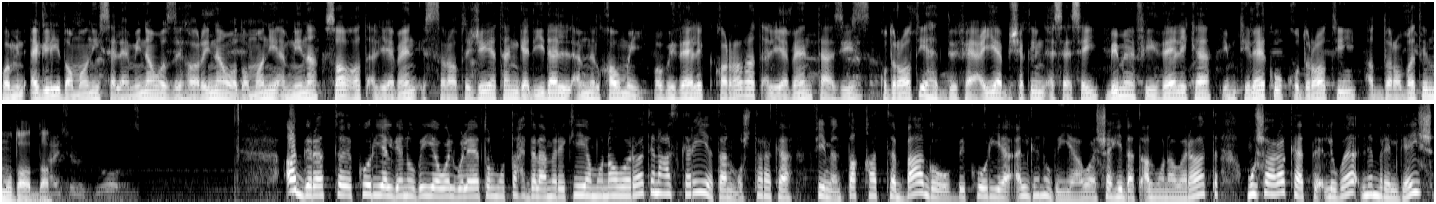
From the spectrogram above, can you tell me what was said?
ومن أجل ضمان سلامنا وازدهارنا وضمان أمننا صاغت اليابان استراتيجية جديدة للأمن القومي وبذلك قررت اليابان تعزيز قدراتها الدفاعية بشكل أساسي بما في ذلك امتلاك قدرات الضربات المضادة. أجرت كوريا الجنوبية والولايات المتحدة الأمريكية مناورات عسكرية مشتركة في منطقة باغو بكوريا الجنوبية وشهدت المناورات مشاركة لواء نمر الجيش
